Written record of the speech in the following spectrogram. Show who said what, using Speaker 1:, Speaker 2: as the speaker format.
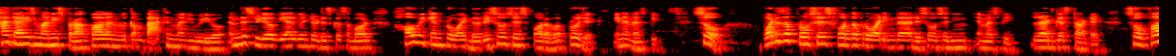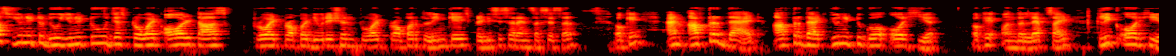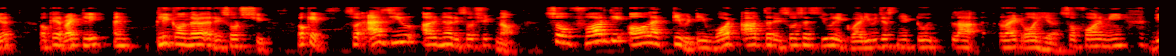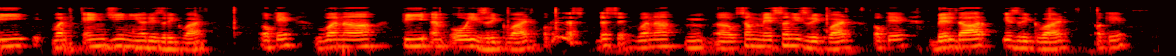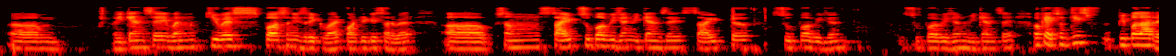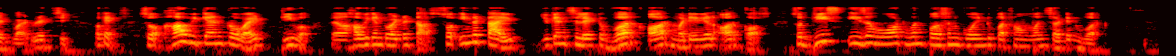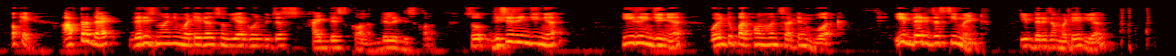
Speaker 1: Hi guys, my name is Parag Pal and welcome back in my new video. In this video, we are going to discuss about how we can provide the resources for our project in MSP. So, what is the process for the providing the resources in MSP? Let's get started. So first you need to do, you need to just provide all tasks, provide proper duration, provide proper linkage, predecessor and successor. Okay. And after that, after that you need to go over here. Okay. On the left side, click over here okay right click and click on the resource sheet. Okay so as you are in a resource sheet now so for the all activity what are the resources you require you just need to write over here. So for me the one engineer is required. Okay one uh, PMO is required. Okay let's let's say one uh, uh, some mason is required. Okay builder is required. Okay um, we can say one QS person is required quantity surveyor. Uh, some site supervision we can say site supervision supervision we can say. Okay so these people are required. Let's see. Okay so how we can provide the work? Uh, how we can provide the task? So in the type you can select work or material or cost. So this is a what one person going to perform one certain work. Okay after that there is no any material so we are going to just hide this column delete this column. So this is engineer. He is engineer going to perform one certain work. If there is a cement if there is a material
